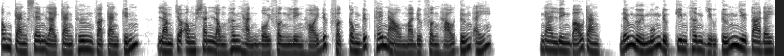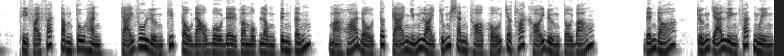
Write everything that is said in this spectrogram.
Ông càng xem lại càng thương và càng kính, làm cho ông sanh lòng hân hạnh bội phần liền hỏi Đức Phật công đức thế nào mà được phần hảo tướng ấy. Ngài liền bảo rằng, nếu người muốn được kim thân diệu tướng như ta đây, thì phải phát tâm tu hành, trải vô lượng kiếp cầu đạo Bồ đề và một lòng tinh tấn, mà hóa độ tất cả những loài chúng sanh thọ khổ cho thoát khỏi đường tội báo. Đến đó, trưởng giả liền phát nguyện,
